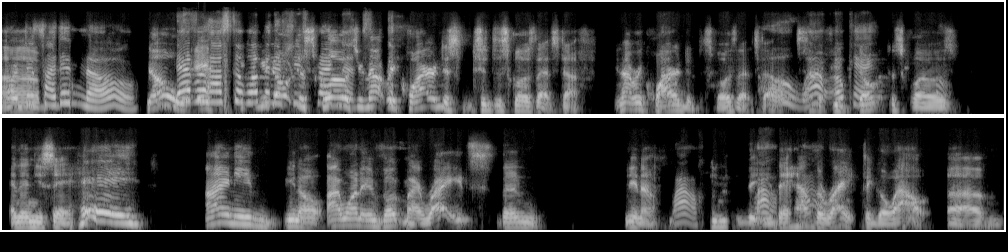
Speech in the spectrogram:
Or just um, I didn't know. No, never if, ask a woman if, if she's disclose. Pregnant. You're not required to to disclose that stuff. You're not required oh. to disclose that stuff. Oh wow. So if you okay. Don't disclose, and then you say, "Hey, I need, you know, I want to invoke my rights," then you know, wow, they, wow. they have wow. the right to go out um,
